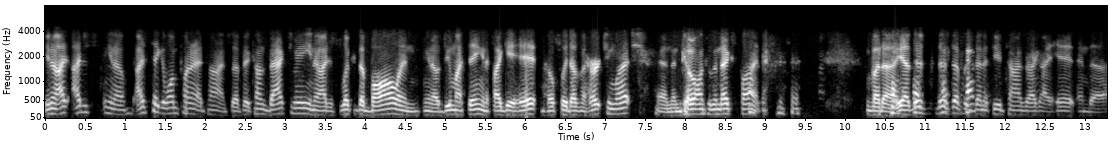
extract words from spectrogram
you know, I, I just, you know, I just take it one punt at a time. So if it comes back to me, you know, I just look at the ball and, you know, do my thing. And if I get hit, hopefully it doesn't hurt too much and then go on to the next punt. but, uh, yeah, there's, there's definitely been a few times where I got hit and, uh,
